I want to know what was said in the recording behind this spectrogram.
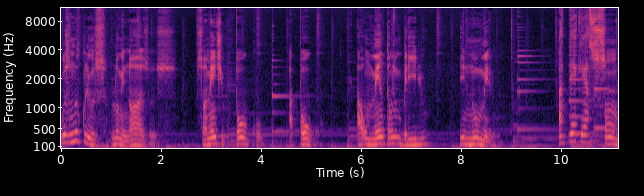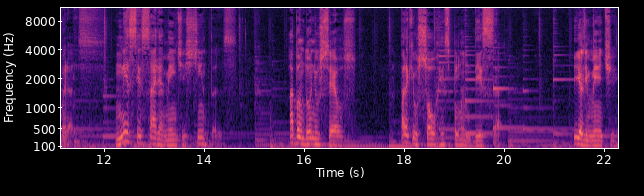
Os núcleos luminosos, somente pouco a pouco, aumentam em brilho e número, até que as sombras, necessariamente extintas, abandone os céus, para que o sol resplandeça e alimente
